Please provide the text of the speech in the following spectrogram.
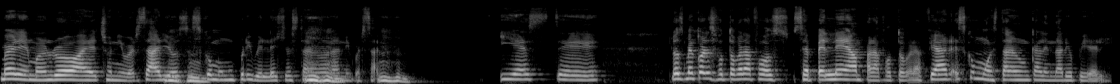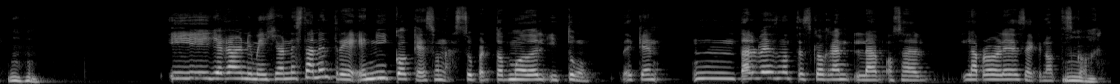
Marilyn Monroe ha hecho aniversarios, es como un privilegio estar en un aniversario. Y este, los mejores fotógrafos se pelean para fotografiar, es como estar en un calendario Pirelli. Y llegaron y me dijeron, están entre Eniko, que es una super top model, y tú, de que mm, tal vez no te escojan, la, o sea, la probabilidad es de que no te escojan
